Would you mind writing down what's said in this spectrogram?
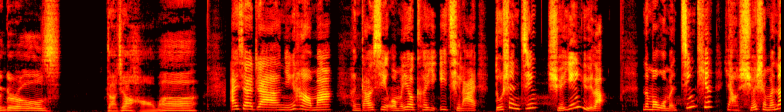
and girls. 大家好吗？艾校长您好吗？很高兴我们又可以一起来读圣经、学英语了。那么我们今天要学什么呢？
